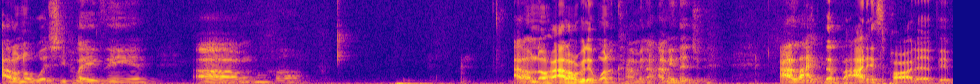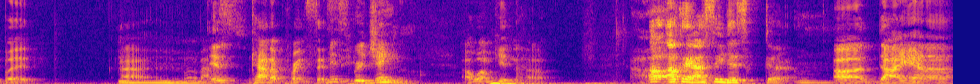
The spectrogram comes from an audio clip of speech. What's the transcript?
I don't know what she plays in. Um, I don't know her. I don't really want to comment on. I mean, the, I like the bodice part of it, but uh, it's kind of princess. Miss princessy. Regina. Oh, I'm getting her. Oh, okay. I see this girl. Uh, Danai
